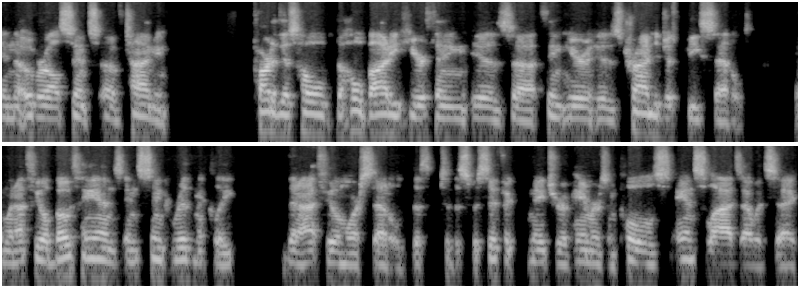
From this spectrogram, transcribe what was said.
in the overall sense of timing. Part of this whole the whole body here thing is uh, thing here is trying to just be settled. And when I feel both hands in sync rhythmically, then I feel more settled. To the specific nature of hammers and pulls and slides, I would say.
